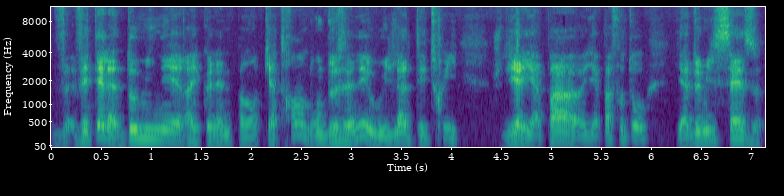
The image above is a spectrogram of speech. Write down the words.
Vettel a dominé Raikkonen pendant 4 ans, dont deux années où il l'a détruit. Je dis, il n'y a pas, il y a pas photo. Il y a 2016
